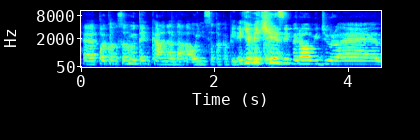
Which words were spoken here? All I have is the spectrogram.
eh, poi quando sono venuta in Canada ho iniziato a capire i quebecchesi, però vi giuro è...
